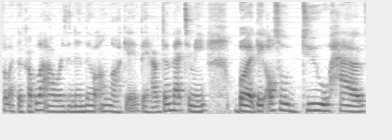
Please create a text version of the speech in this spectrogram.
for like a couple of hours and then they'll unlock it. They have done that to me. But they also do have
